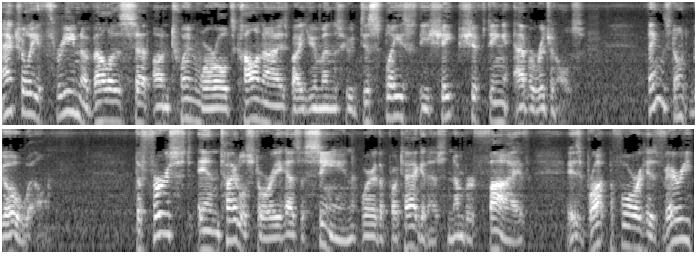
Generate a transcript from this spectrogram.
actually three novellas set on twin worlds colonized by humans who displace the shape shifting aboriginals. Things don't go well. The first and title story has a scene where the protagonist, number five, is brought before his very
